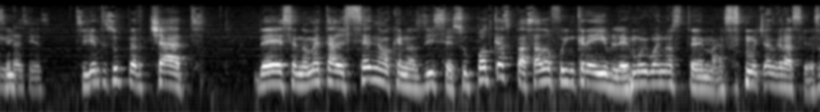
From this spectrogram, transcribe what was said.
Gracias. Siguiente super chat de Senometal Seno que nos dice, su podcast pasado fue increíble, muy buenos temas. Muchas gracias.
